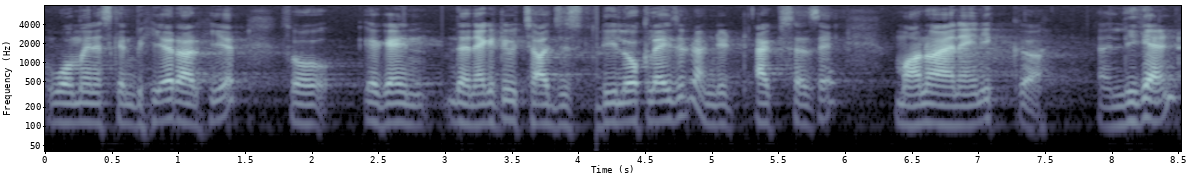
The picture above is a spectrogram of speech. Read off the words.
O minus can be here or here. So, again the negative charge is delocalized and it acts as a monoanionic uh, ligand.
